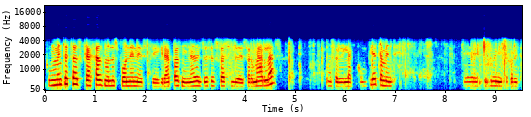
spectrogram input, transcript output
Comúnmente estas cajas no les ponen este grapas ni nada, entonces es fácil de desarmarlas. Vamos a abrirla completamente. Eso es muy bien, chaparrita.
